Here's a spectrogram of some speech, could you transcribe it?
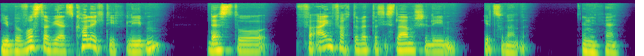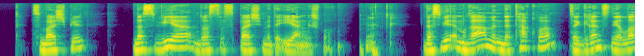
je bewusster wir als Kollektiv leben, desto vereinfachter wird das islamische Leben hierzulande. Inwiefern? Zum Beispiel, dass wir, du hast das Beispiel mit der Ehe angesprochen, ja. dass wir im Rahmen der Taqwa, der Grenzen, die Allah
